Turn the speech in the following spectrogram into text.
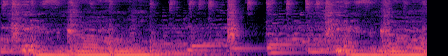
Let's go. Let's go.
